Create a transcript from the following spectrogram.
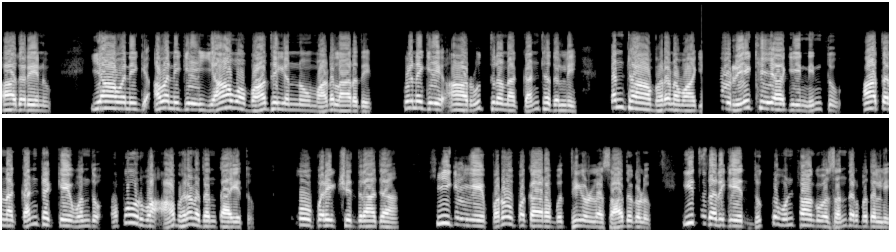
ಆದರೇನು? ಯಾವನಿಗೆ, ಅವನಿಗೆ ಯಾವ ಬಾಧೆಯನ್ನು ಮಾಡಲಾರದೆ ಕೊನೆಗೆ ಆ ರುದ್ರನ ಕಂಠದಲ್ಲಿ ಕಂಠಾಭರಣವಾಗಿ ರೇಖೆಯಾಗಿ ನಿಂತು ಆತನ ಕಂಠಕ್ಕೆ ಒಂದು ಅಪೂರ್ವ ಆಭರಣದಂತಾಯಿತು. ಓ ಪರೀಕ್ಷಿತ್ ರಾಜ, ಹೀಗೆಯೇ ಪರೋಪಕಾರ ಬುದ್ಧಿಯುಳ್ಳ ಸಾಧುಗಳು ಇತರರಿಗೆ ದುಃಖ ಉಂಟಾಗುವ ಸಂದರ್ಭದಲ್ಲಿ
